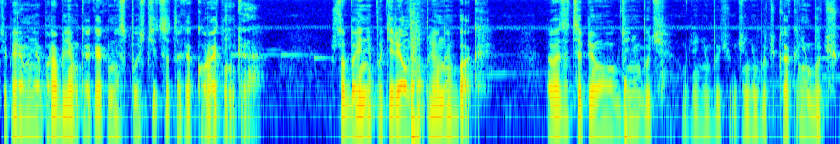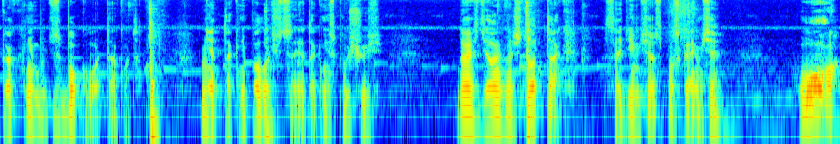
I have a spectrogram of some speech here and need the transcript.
Теперь у меня проблемка, как мне спуститься так аккуратненько, чтобы я не потерял топливный бак. Давай зацепим его где-нибудь, где-нибудь, где-нибудь, как-нибудь, как-нибудь сбоку, вот так вот. Нет, так не получится, я так не спущусь. Давай сделаем, значит, вот так. Садимся, спускаемся. О,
